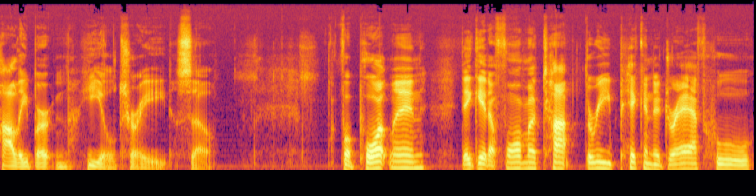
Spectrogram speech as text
Haliburton Hield trade. So for Portland, they get a former top three pick in the draft who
